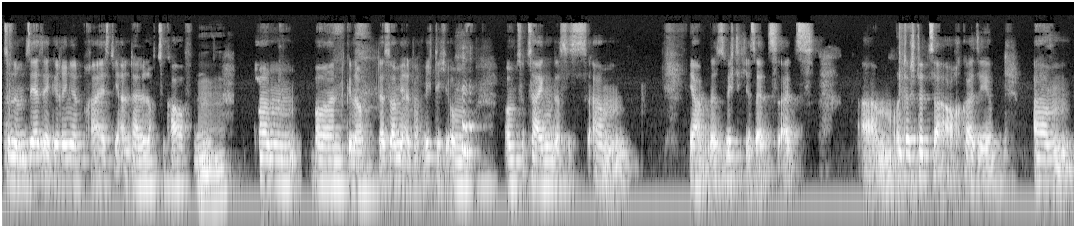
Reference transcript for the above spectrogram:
zu einem sehr, sehr geringen Preis die Anteile noch zu kaufen. Mhm. Ähm, und genau, das war mir einfach wichtig, um, um zu zeigen, dass es, ähm, ja, dass es wichtig ist, als, als ähm, Unterstützer auch quasi ähm,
